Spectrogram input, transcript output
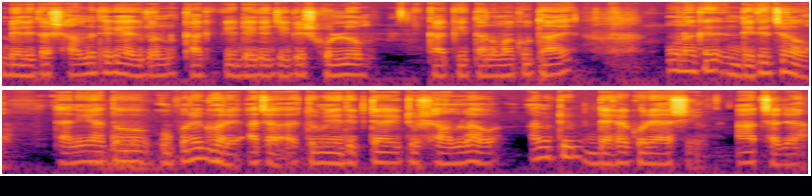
বেলি তার সামনে থেকে একজন কাকিকে ডেকে জিজ্ঞেস করল, কাকি, তানুমা কোথায়? ওনাকে দেখেছ? তানিয়া তো উপরে ঘরে। আচ্ছা তুমি এদিকটা একটু সামলাও, আমি একটু দেখা করে আসি। আচ্ছা যা।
